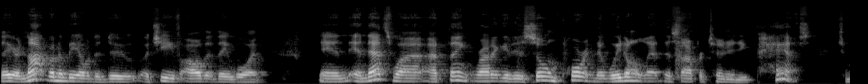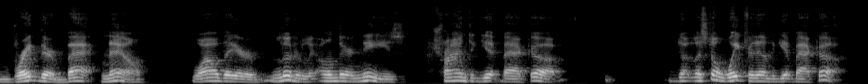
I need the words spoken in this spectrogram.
they are not going to be able to do achieve all that they want and, and that's why I think, Roderick, it is so important that we don't let this opportunity pass to break their back now while they are literally on their knees trying to get back up. Let's don't wait for them to get back up.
